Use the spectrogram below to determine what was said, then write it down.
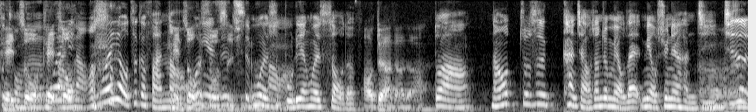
可以做，可以做，我也有这个烦恼，可以做很多事情。我也是不练会瘦的。哦，对啊，对啊，对啊，对啊。然后就是看起来好像就没有在没有训练痕迹，其实。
